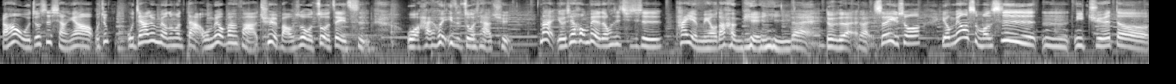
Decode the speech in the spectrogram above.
然后我就是想要，我就我家就没有那么大，我没有办法确保说我做这一次，我还会一直做下去。那有些烘焙的东西，其实它也没有到很便宜，对对不对？对，所以说有没有什么是嗯，你觉得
